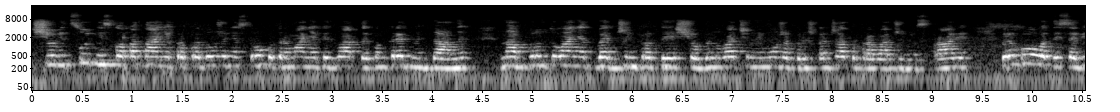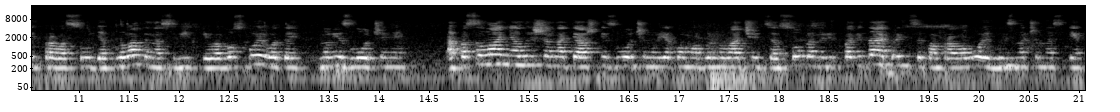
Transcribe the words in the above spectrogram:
що відсутність клопотання про продовження строку тримання під вартою конкретних даних на обґрунтування тверджень про те, що обвинувачений може перешкоджати провадженню справі, переховуватися від правосуддя, впливати на свідків або скоювати нові злочини. А посилання лише на тяжкість злочину, в якому обвинувачується особа, не відповідає принципам правової визначеності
